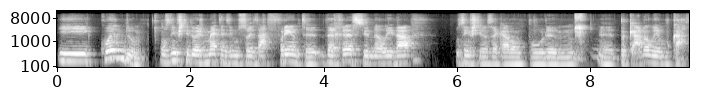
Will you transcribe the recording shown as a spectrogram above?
E quando os investidores metem as emoções à frente da racionalidade, os investimentos acabam por um, uh, eh, pecar ali um bocado,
